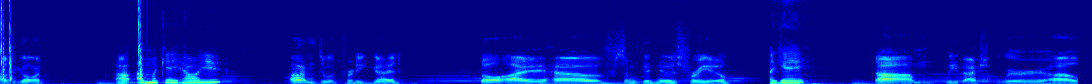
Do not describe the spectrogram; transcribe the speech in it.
How's it going? uh, I'm okay how are you I'm doing pretty good. So I have some good news for you. okay Um, we've actually we're uh,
